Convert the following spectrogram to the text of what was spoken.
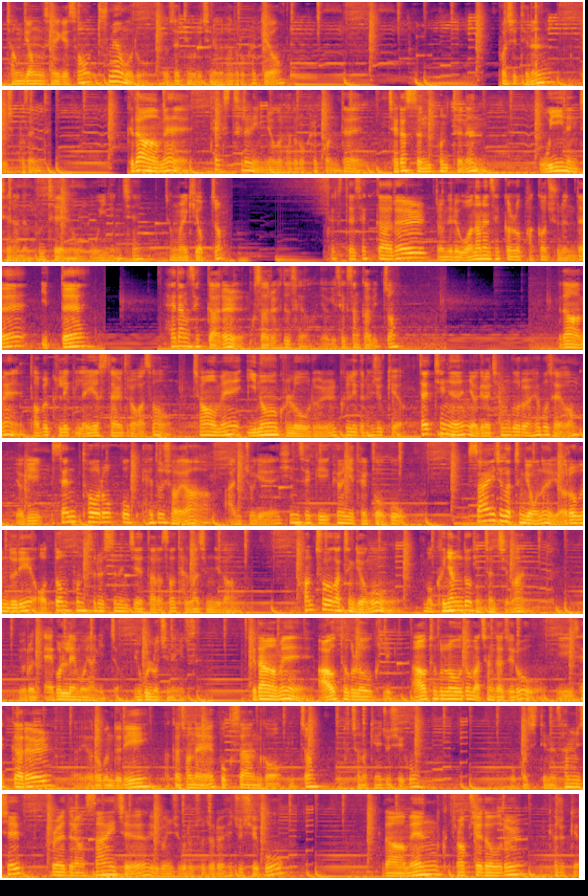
정경색에서 투명으로 이 세팅으로 진행을 하도록 할게요. 퍼시티는 50%그 다음에 텍스트를 입력을 하도록 할 건데 제가 쓴 폰트는 오이냉채라는 폰트예요. 오이냉채. 정말 귀엽죠? 텍스트의 색깔을 여러분들이 원하는 색깔로 바꿔주는데 이때 해당 색깔을 복사를 해두세요. 여기 색상값 있죠? 그 다음에 더블 클릭 레이어 스타일 들어가서 처음에 이너 글로우를 클릭을 해줄게요. 세팅은 여기를 참고를 해보세요. 여기 센터로 꼭 해두셔야 안쪽에 흰색이 표현이 될 거고 사이즈 같은 경우는 여러분들이 어떤 폰트를 쓰는지에 따라서 달라집니다. 컨투어 같은 경우 뭐 그냥도 괜찮지만 이런 애벌레 모양 있죠. 이걸로 진행해 주세요. 그 다음에 아우터 글로우 클릭. 아우터 글로우도 마찬가지로 이 색깔을 여러분들이 아까 전에 복사한 거 있죠? 붙여넣기 해주시고 오퍼시티는 30 스프레드랑 사이즈 이런 식으로 조절을 해주시고 그 다음엔 드롭 섀도우를 켜줄게요.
